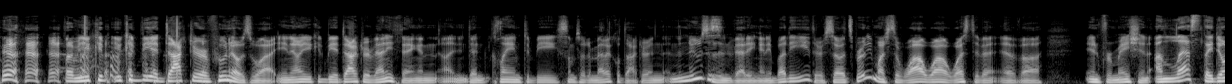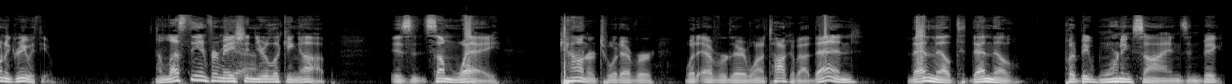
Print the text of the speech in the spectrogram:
but I mean, you could you could be a doctor of who knows what. You know, you could be a doctor of anything, and, uh, and then claim to be some sort of medical doctor. And, and the news isn't vetting anybody either. So it's pretty much the wild wild west of, of uh, information, unless they don't agree with you. Unless the information you're looking up is in some way counter to whatever whatever they want to talk about, then then they'll t- then they'll put big warning signs and big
